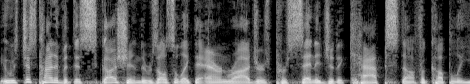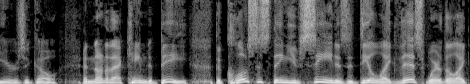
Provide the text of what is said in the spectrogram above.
it was just kind of a discussion. There was also like the aaron rodgers percentage of the cap stuff a couple of years ago and none of that came to be. The closest thing you've seen is a deal like this where they're like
